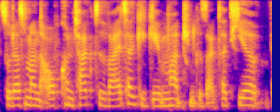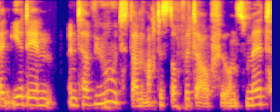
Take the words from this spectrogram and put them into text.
so dass man auch Kontakte weitergegeben hat und gesagt hat, hier, wenn ihr den interviewt, dann macht es doch bitte auch für uns mit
